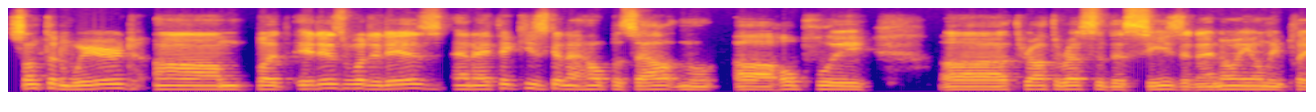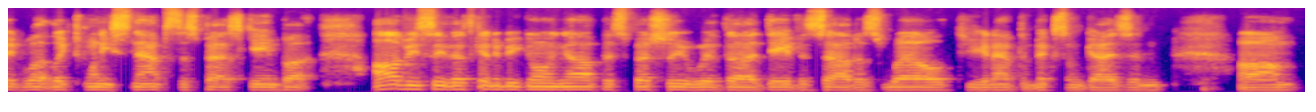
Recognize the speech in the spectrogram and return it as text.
something weird. Um, but it is what it is, and I think he's going to help us out and uh, hopefully uh, throughout the rest of this season. I know he only played what like 20 snaps this past game, but obviously that's going to be going up, especially with uh, Davis out as well. You're going to have to mix some guys in. Um,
